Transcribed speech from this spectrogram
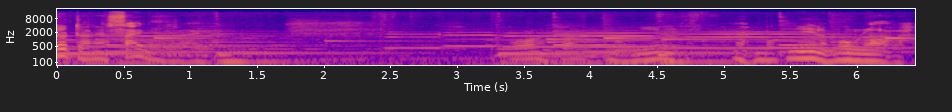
လွတ်တာနဲ့စိုက်နေကြတာကြီးဟောနေပါမုံကြီးနေအဲမုံကြီးလားမုံလာလား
